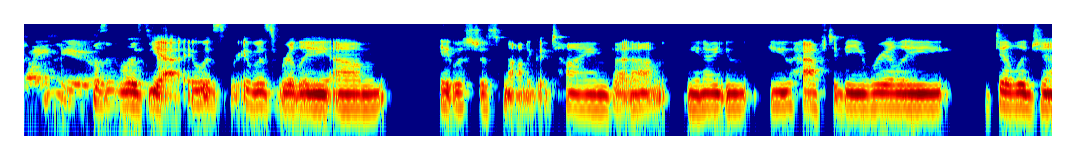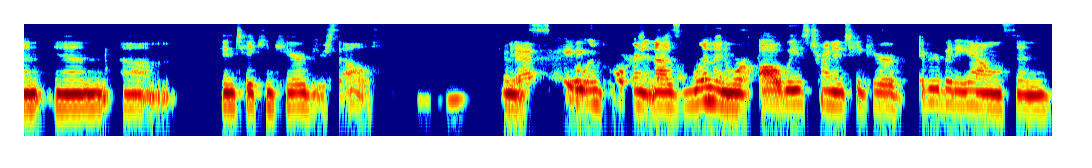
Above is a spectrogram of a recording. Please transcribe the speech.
blame you. it was, yeah, it was, it was really, um, it was just not a good time. But um, you know, you you have to be really diligent in um, in taking care of yourself. Mm-hmm. And it's so important. And as women, we're always trying to take care of everybody else and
